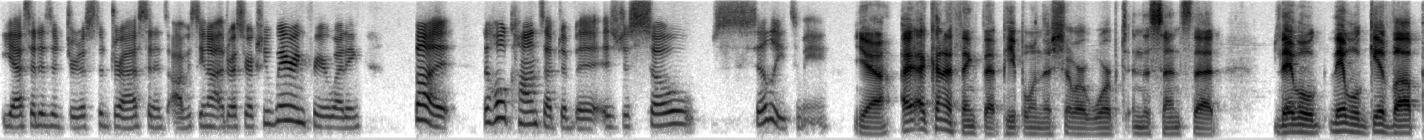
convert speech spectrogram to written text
yes it is a, just a dress and it's obviously not a dress you're actually wearing for your wedding but the whole concept of it is just so silly to me Yeah. I, I kind of think that people in this show are warped in the sense that they will they will give up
